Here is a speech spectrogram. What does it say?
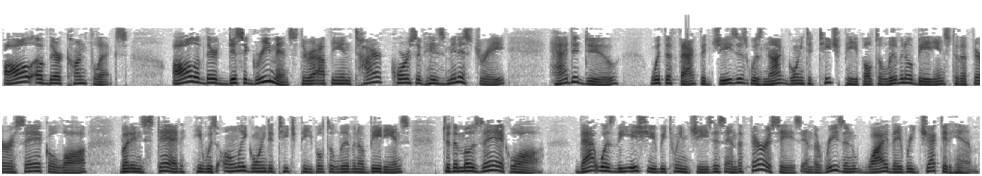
all of their conflicts, all of their disagreements throughout the entire course of his ministry had to do with the fact that Jesus was not going to teach people to live in obedience to the Pharisaical law, but instead he was only going to teach people to live in obedience to the Mosaic law. That was the issue between Jesus and the Pharisees and the reason why they rejected him.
